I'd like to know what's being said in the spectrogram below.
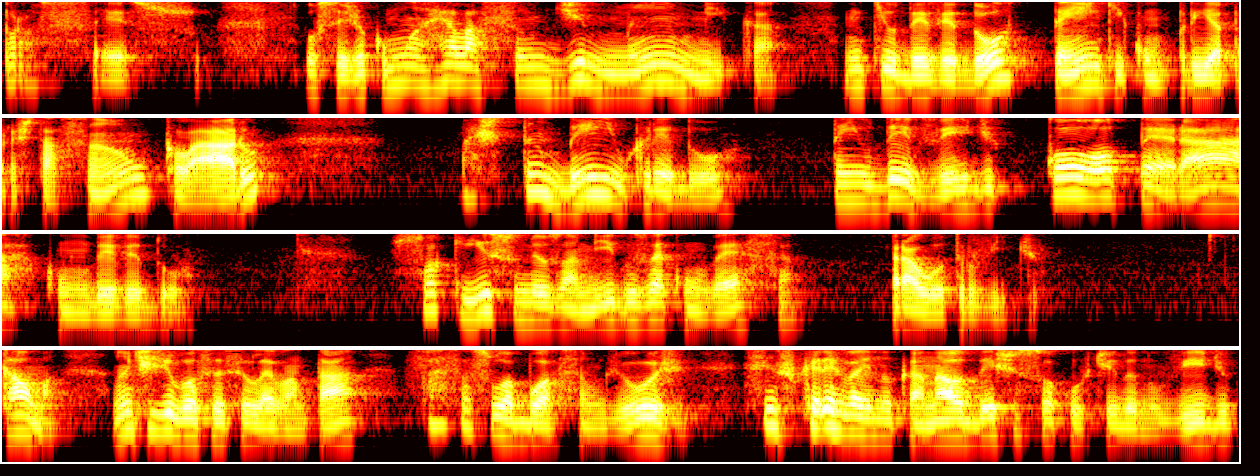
processo, ou seja, como uma relação dinâmica em que o devedor tem que cumprir a prestação, claro, mas também o credor tem o dever de cooperar com o devedor. Só que isso, meus amigos, é conversa para outro vídeo. Calma, antes de você se levantar, faça a sua boa ação de hoje, se inscreva aí no canal, deixe sua curtida no vídeo,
